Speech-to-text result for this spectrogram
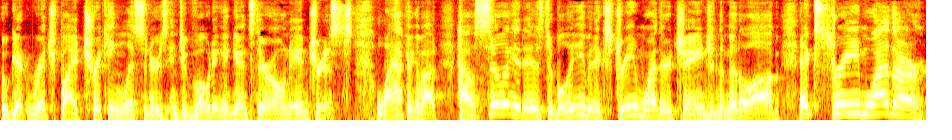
who get rich by tricking listeners into voting against their own interests, laughing about how silly it is to believe in extreme weather change in the middle of extreme weather.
